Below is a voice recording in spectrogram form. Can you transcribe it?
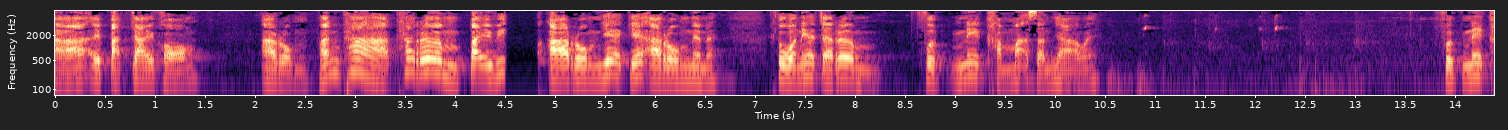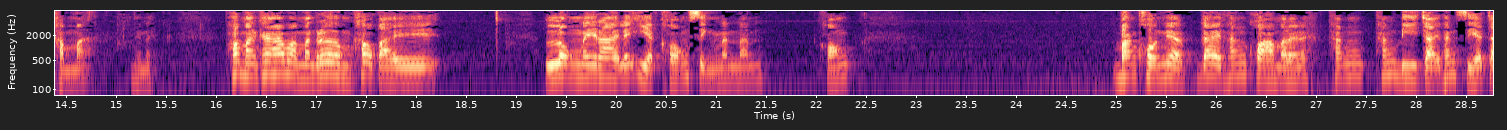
หาไอ้ปัจจัยของอารมณ์เพราะถ้าถ้าเริ่มไปวิอารมณ์แยกแยะอารมณ์เนี่ยนะตัวเนี้ยจะเริ่มฝึกเนคขมมะสัญญาไว้ ฝึกเนคขมมะเนี่ยนะ ราะมันแค่ว่ามันเริ่มเข้าไปลงในรายละเอียดของสิ่งนั้น ๆ ของบางคนเนี่ยได้ทั้งความอะไรนะทั้งทั้งดีใจทั้งเสียใจ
